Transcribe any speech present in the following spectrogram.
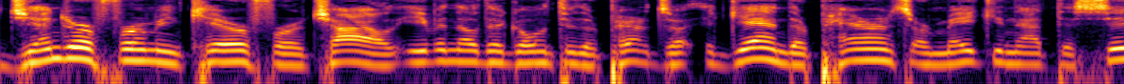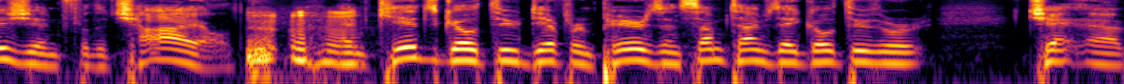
gender affirming care for a child, even though they're going through their parents. so Again, their parents are making that decision for the child, Mm-hmm. and kids go through different periods, and sometimes they go through their cha- uh,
